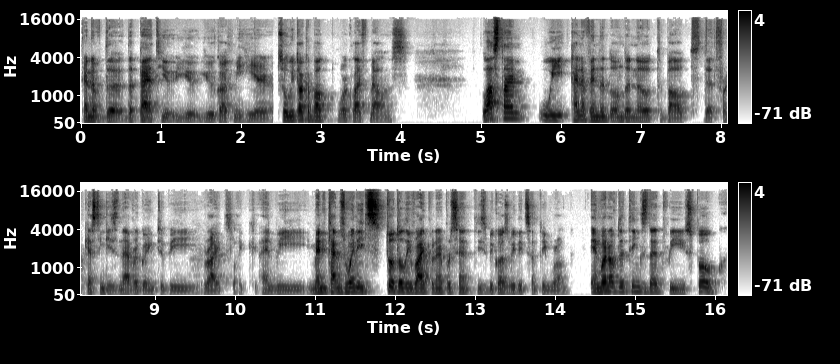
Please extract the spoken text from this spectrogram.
kind of the the path you you you got me here. So we talk about work life balance. Last time we kind of ended on the note about that forecasting is never going to be right. Like, and we many times when it's totally right 100% is because we did something wrong and one of the things that we spoke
